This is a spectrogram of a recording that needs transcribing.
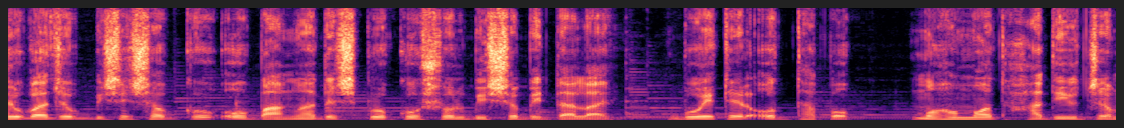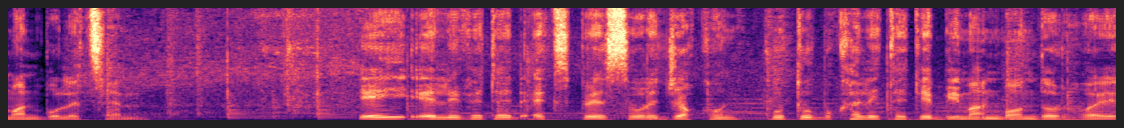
যোগাযোগ বিশেষজ্ঞ ও বাংলাদেশ প্রকৌশল বিশ্ববিদ্যালয়, বুয়েটের অধ্যাপক মোহাম্মদ হাদিউজ্জামান বলেছেন। এই এলিভেটেড এক্সপ্রেসওয়ে যখন কুতুবখালী থেকে বিমানবন্দর হয়ে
